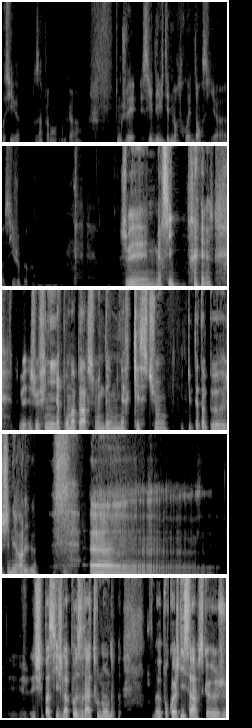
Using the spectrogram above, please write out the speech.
Aussi, euh, tout simplement. Donc, je vais essayer d'éviter de me retrouver dedans si je peux. Je vais, merci. je, vais, finir pour ma part sur une dernière question qui est peut-être un peu euh, générale. Euh, je ne sais pas si je la poserai à tout le monde. Euh, pourquoi je dis ça Parce que je.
